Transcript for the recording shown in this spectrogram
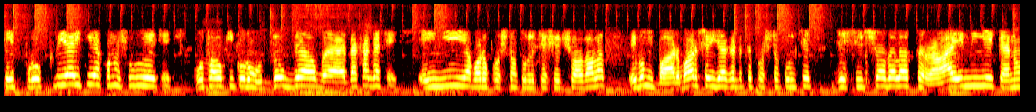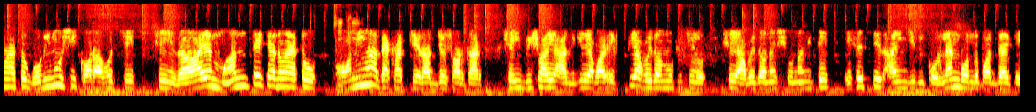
সেই প্রক্রিয়াই কি এখনও শুরু হয়েছে? কোথাও কি কোনো উদ্যোগ দেওয়া দেখা গেছে? এই নিয়েই আবারও প্রশ্ন তুলেছে শীর্ষ আদালত এবং বারবার সেই জায়গাটাতে প্রশ্ন তুলছে যে শীর্ষ আদালত রায় নিয়ে কেন এত গড়িমসি করা হচ্ছে? সেই রায় মানতে কেন এত অনীহা দেখাচ্ছে রাজ্য সরকার? সেই বিষয়ে আজকে আবার একটি আবেদন উঠেছিল সেই আবেদনের শুনানিতে এসএসসির আইনজীবী কল্যাণ বন্দ্যোপাধ্যায়কে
